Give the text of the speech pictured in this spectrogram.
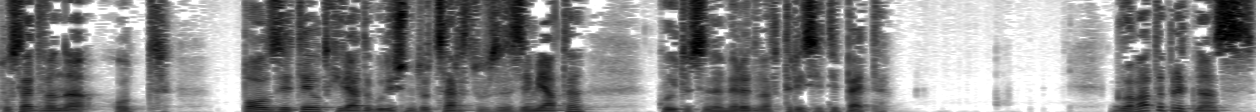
последвана от ползите от хилядогодишното царство за земята – които се намират в 35-та. Главата пред нас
